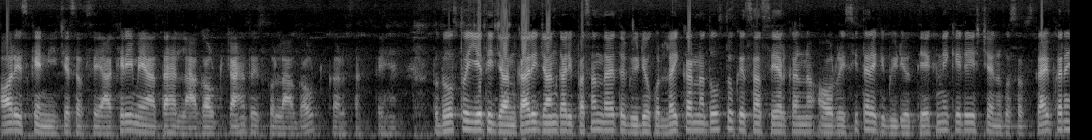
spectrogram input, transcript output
और इसके नीचे सबसे आखिरी में आता है लॉग आउट चाहें तो इसको लॉग आउट कर सकते हैं। तो दोस्तों, ये थी जानकारी। जानकारी पसंद आए तो वीडियो को लाइक करना, दोस्तों के साथ शेयर करना और इसी तरह की वीडियो देखने के लिए इस चैनल को सब्सक्राइब करें।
